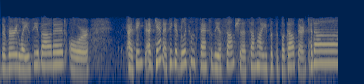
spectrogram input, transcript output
they're very lazy about it, or I think again, I think it really comes back to the assumption that somehow you put the book out there and ta-da,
